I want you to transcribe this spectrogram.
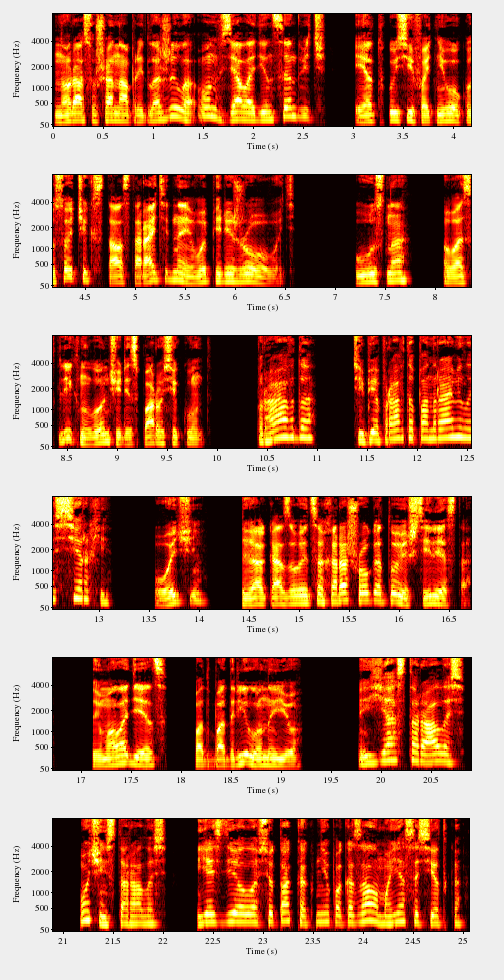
Но раз уж она предложила, он взял один сэндвич и, откусив от него кусочек, стал старательно его пережевывать. «Вкусно!» – воскликнул он через пару секунд. «Правда? Тебе правда понравилось, Серхи?» «Очень. Ты, оказывается, хорошо готовишь, Селеста. Ты молодец», — подбодрил он ее. «Я старалась, очень старалась. Я сделала все так, как мне показала моя соседка.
